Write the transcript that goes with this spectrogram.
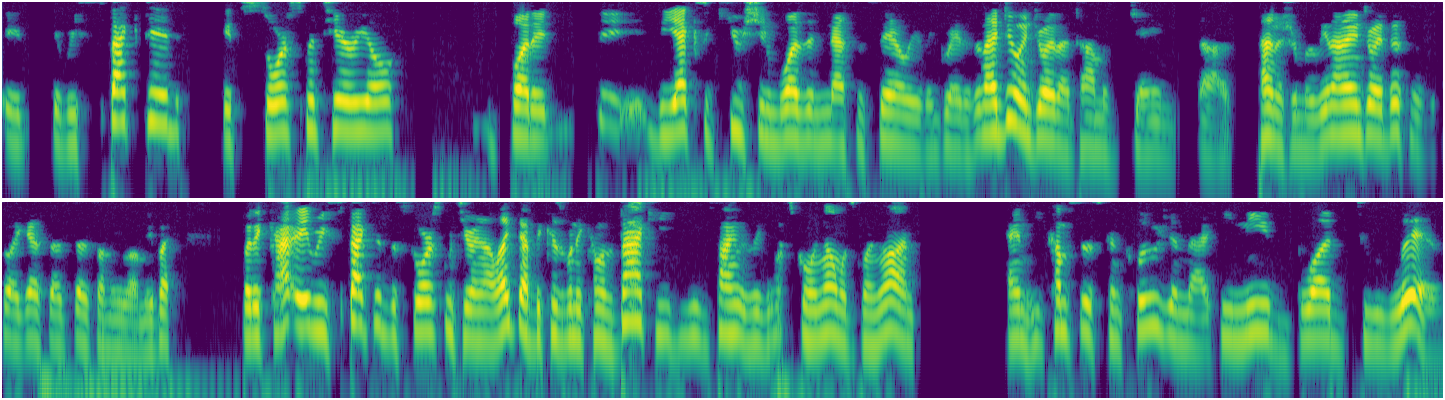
it, it respected its source material, but it the execution wasn't necessarily the greatest. And I do enjoy that Thomas Jane uh, Punisher movie, and I enjoyed this movie, so I guess that says something about me. But but it it respected the source material, and I like that because when he comes back, he, he's talking like, "What's going on? What's going on?" And he comes to this conclusion that he needs blood to live.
